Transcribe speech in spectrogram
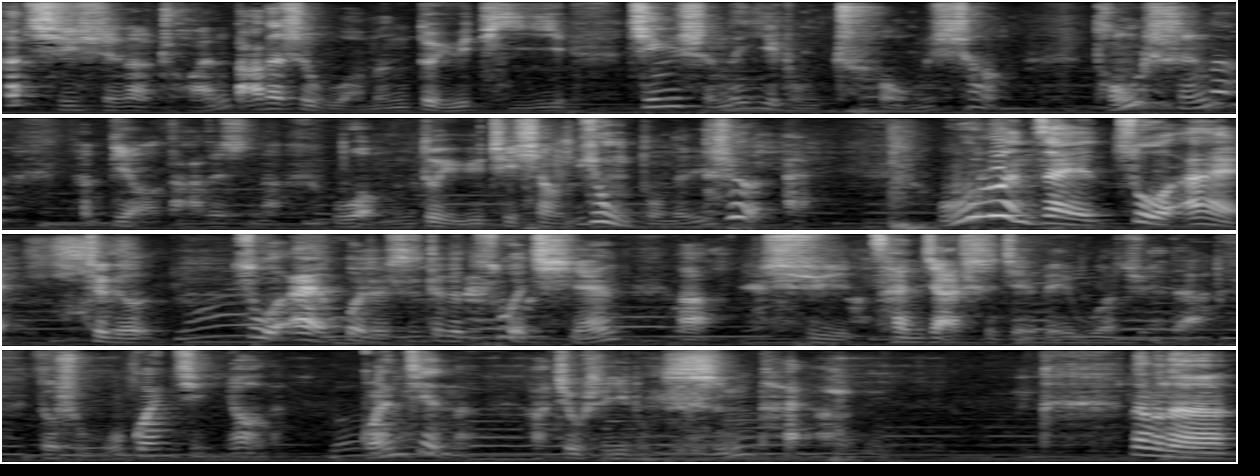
它其实呢，传达的是我们对于体育精神的一种崇尚，同时呢，它表达的是呢，我们对于这项运动的热爱。无论在做爱这个做爱，或者是这个做前啊，去参加世界杯，我觉得都是无关紧要的。关键呢啊，就是一种心态啊。那么呢，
